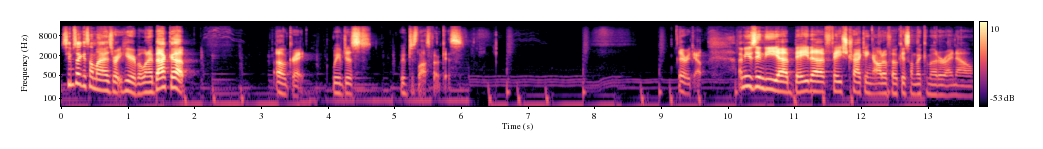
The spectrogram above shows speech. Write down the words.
Seems like it's on my eyes right here, but when I back up, oh great. We've just we've just lost focus. There we go. I'm using the uh, beta face tracking autofocus on the Komodo right now.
